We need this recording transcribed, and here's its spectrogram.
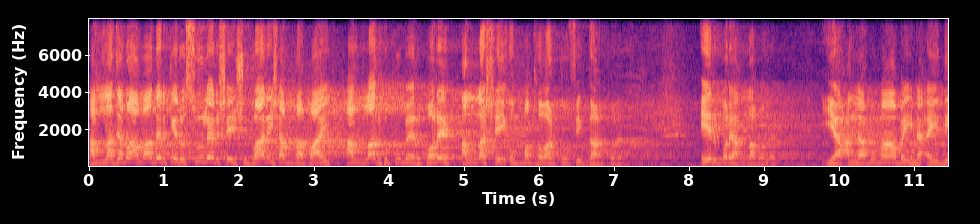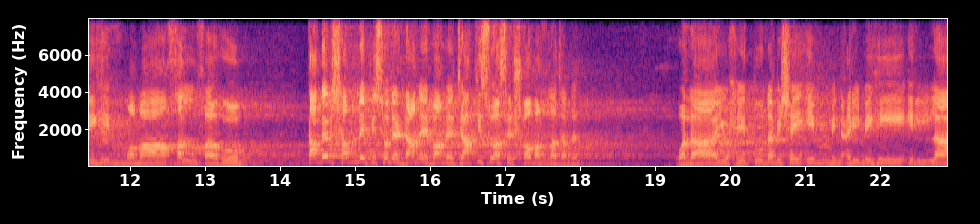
আল্লাহ যেন আমাদেরকে রসুলের সেই সুপারিশ আমরা পাই, আল্লাহর হুকুমের পরে আল্লাহ সেই উম্মত হওয়ার তৌফিক দান করেন। এরপরে আল্লাহ বলেন ইয়া আল্লাহুমা বাইনা আইদিহিম মা খালফাহুম। তাদের সামনে, পিছনে, ডানে, বামে যা কিছু আছে সব আল্লাহ জানেন। ওয়ালা ইউহিতুনা বিশাইইম মিন ইলমিহি ইল্লা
